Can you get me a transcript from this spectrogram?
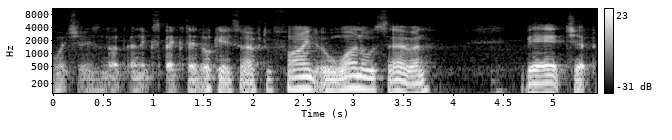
which is not unexpected. Okay so I have to find a 107 bad chip.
